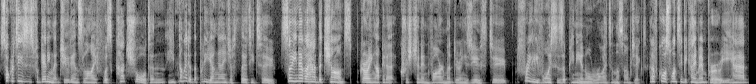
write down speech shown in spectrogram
Socrates is forgetting that Julian's life was cut short and he died at the pretty young age of 32. So he never had the chance, growing up in a Christian environment during his youth, to freely voice his opinion or write on the subject. And of course, once he became emperor, he had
